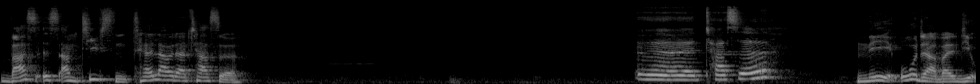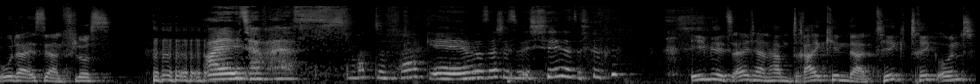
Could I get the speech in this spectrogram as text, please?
was ist am tiefsten? Teller oder Tasse? Äh, Tasse. Nee, Oder, weil die Oder ist ja ein Fluss. Alter, was? What the fuck, ey? Was ich das? Ich das. Emils Eltern haben drei Kinder. Tick, Trick und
